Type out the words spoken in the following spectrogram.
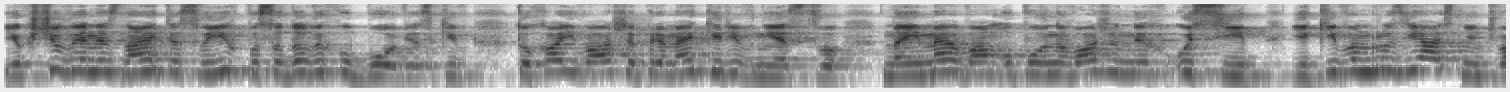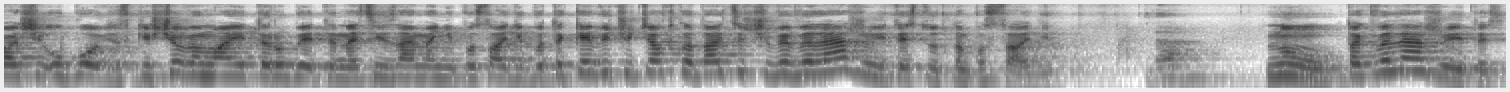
Якщо ви не знаєте своїх посадових обов'язків, то хай ваше пряме керівництво найме вам уповноважених осіб, які вам роз'яснюють ваші обов'язки, що ви маєте робити на цій займаній посаді, бо таке відчуття складається, що ви вилежуєтесь тут на посаді. Да. Ну, так вилежуєтесь.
